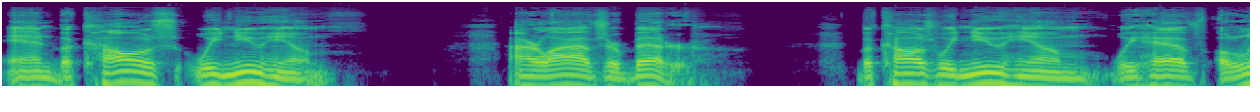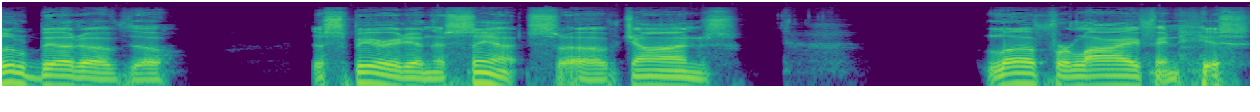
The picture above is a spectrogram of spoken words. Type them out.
And because we knew him, our lives are better. Because we knew him, we have a little bit of the the spirit and the sense of John's love for life and his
